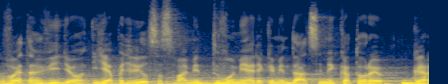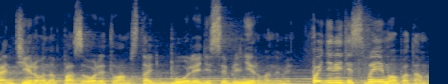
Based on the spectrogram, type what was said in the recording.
в этом видео я поделился с вами двумя рекомендациями, которые гарантированно позволят вам стать более дисциплинированными. Поделитесь своим опытом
